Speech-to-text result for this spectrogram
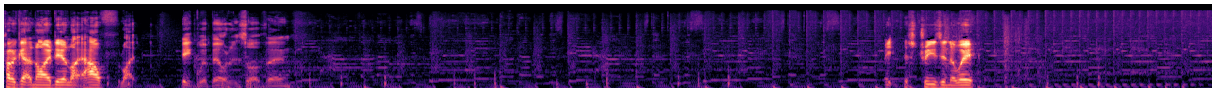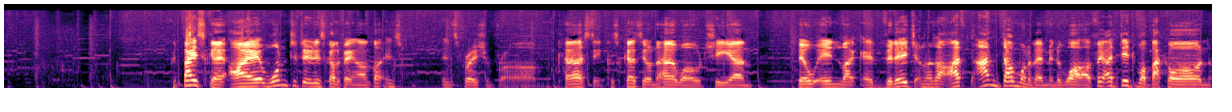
Kind of get an idea like how like big we're building sort of thing. Wait, this tree's in the way. Basically, I want to do this kind of thing. I got inspiration from Kirsty, because Kirsty on her world, she um, built in like a village, and I was like, I've, I haven't done one of them in a while. I think I did one back on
